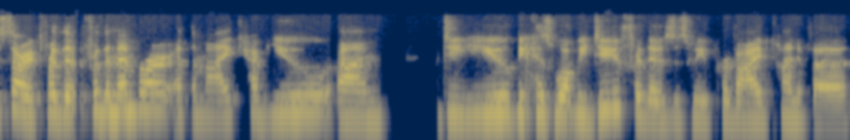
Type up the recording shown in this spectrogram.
Sorry for the for the member at the mic. Have you um do you because what we do for those is we provide kind of a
